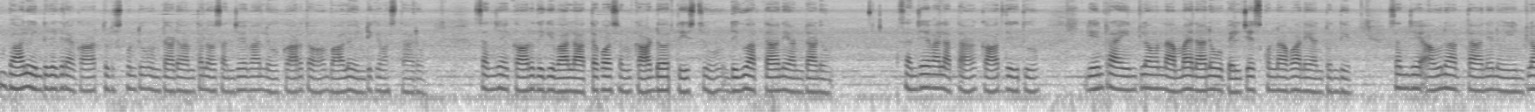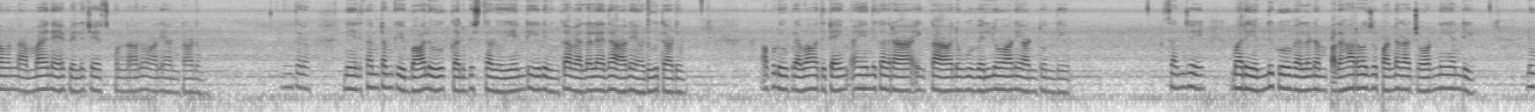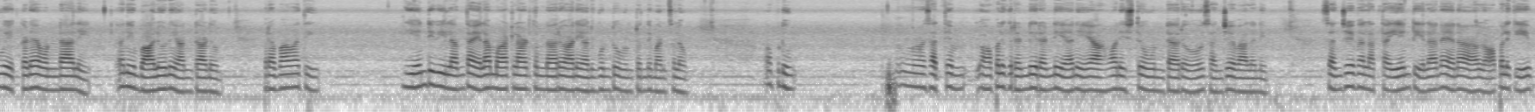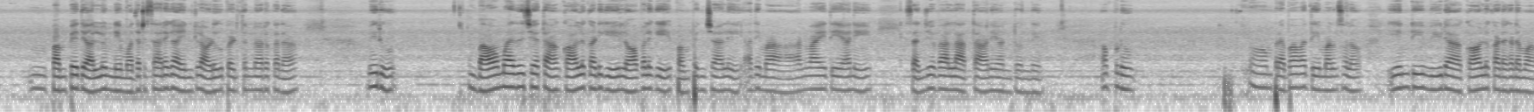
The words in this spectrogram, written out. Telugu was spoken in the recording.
బాలు ఇంటి దగ్గర కారు తుడుచుకుంటూ ఉంటాడు. అంతలో సంజయ్ వాళ్ళు కారుతో బాలు ఇంటికి వస్తారు. సంజయ్ కారు దిగి వాళ్ళ అత్త కోసం కార్ డోర్ తీస్తూ దిగు అత్త అని అంటాడు. సంజయ్ వాళ్ళ అత్త కారు దిగుతూ ఏంట్రా ఇంట్లో ఉన్న అమ్మాయినా నువ్వు పెళ్ళి చేసుకున్నావు అని అంటుంది. సంజయ్ అవును అత్త నేను ఇంట్లో ఉన్న అమ్మాయినే పెళ్ళి చేసుకున్నాను అని అంటాడు. ఇంతలో నీలకంఠంకి బాలు కనిపిస్తాడు. ఏంటి వీడు ఇంకా వెళ్ళలేదా అని అడుగుతాడు. అప్పుడు ప్రభావతి టైం అయింది కదరా ఇంకా నువ్వు వెళ్ళు అని అంటుంది. సంజయ్ మరి ఎందుకు వెళ్ళడం? పదహారు రోజు పండగ చూడనీయండి. నువ్వు ఇక్కడే ఉండాలి అని బాలుని అంటాడు. ప్రభావతి ఏంటి వీళ్ళంతా ఎలా మాట్లాడుతున్నారు అని అనుకుంటూ ఉంటుంది మనసులో. అప్పుడు సత్యం లోపలికి రండి రండి అని ఆహ్వానిస్తూ ఉంటారు సంజయ్ వాళ్ళని. సంజయ్ వాళ్ళ అత్త ఏంటి ఇలానైనా లోపలికి పంపేది అల్లుణ్ణి. మొదటిసారిగా ఇంట్లో అడుగు పెడుతున్నారు కదా. మీరు బావమరిది చేత కాళ్ళు కడిగి లోపలికి పంపించాలి. అది మా ఆన్వాయితీ అని సంజయ్ వాళ్ళ అత్త అని అంటుంది. అప్పుడు ప్రభావతి మనసులో ఏంటి వీడ కాళ్ళు కడగడమా?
